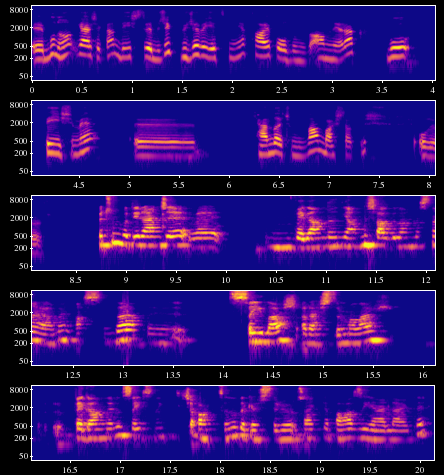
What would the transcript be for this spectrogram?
e, bunu gerçekten değiştirebilecek güce ve yetkinliğe sahip olduğumuzu anlayarak bu değişimi e, kendi açımızdan başlatmış oluyoruz. Bütün bu dirence ve veganlığın yanlış algılanmasına rağmen aslında e, sayılar, araştırmalar veganların sayısının gittikçe arttığını da gösteriyor. Özellikle bazı yerlerde.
